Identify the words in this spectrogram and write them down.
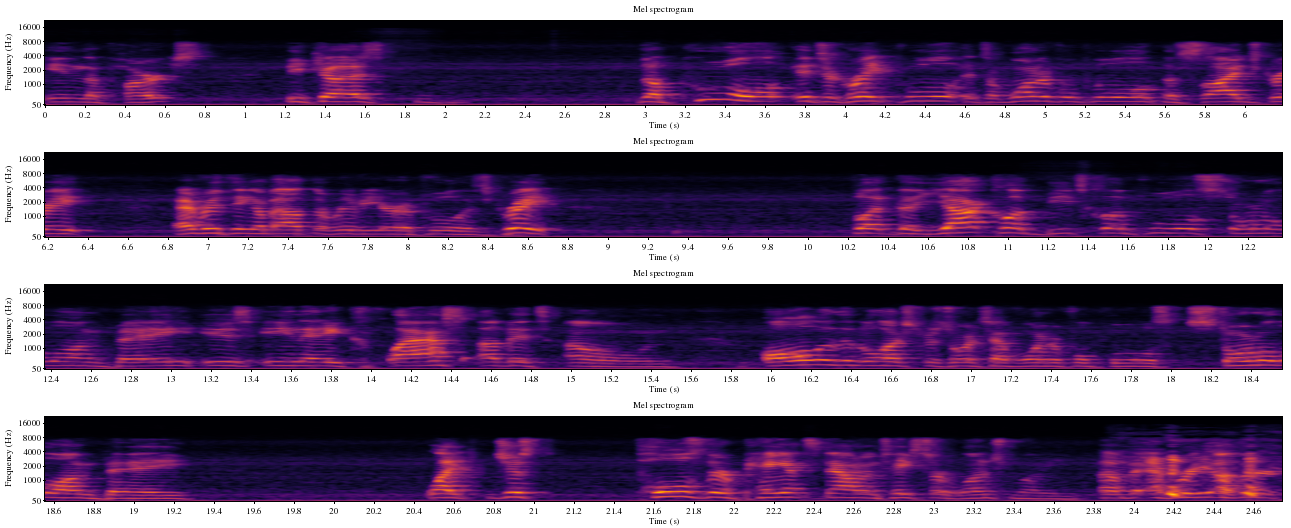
in the parks because the pool, it's a great pool. It's a wonderful pool. The slide's great. Everything about the Riviera pool is great. But the Yacht Club Beach Club pool, Stormalong Bay, is in a class of its own. All of the deluxe resorts have wonderful pools. Stormalong Bay, like, just pulls their pants down and takes their lunch money of every other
